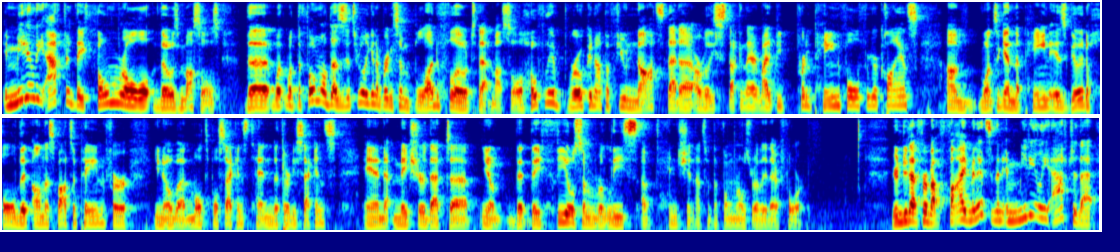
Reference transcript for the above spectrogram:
Immediately after they foam roll those muscles, the what, what the foam roll does is it's really going to bring some blood flow to that muscle. Hopefully, have broken up a few knots that uh, are really stuck in there. It might be pretty painful for your clients. Um, once again, the pain is good. Hold it on the spots of pain for you know uh, multiple seconds, ten to thirty seconds, and make sure that uh, you know that they feel some release of tension. That's what the foam roll is really there for. You're gonna do that for about five minutes, and then immediately after that,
